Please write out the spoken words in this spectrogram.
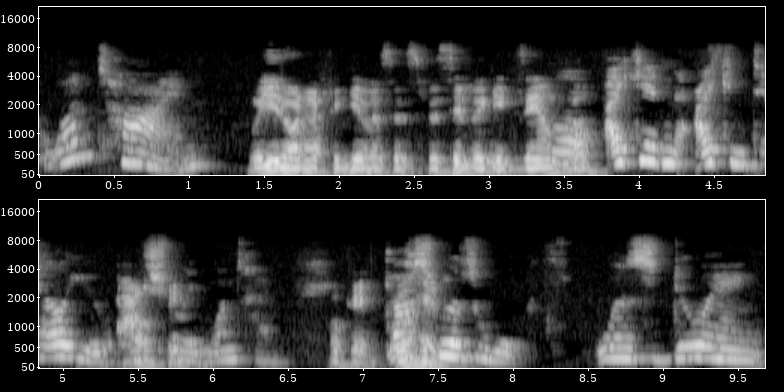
One time, Well, you don't have to give us a specific example. well, I can I can tell you actually one time. okay, go Gus ahead. was was doing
